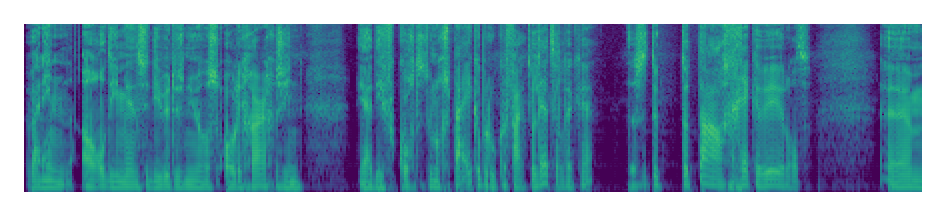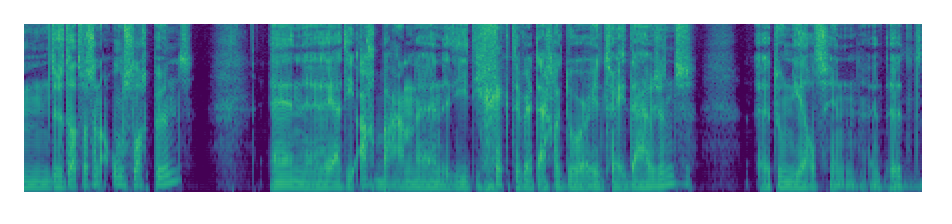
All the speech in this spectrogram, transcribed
Waarin al die mensen die we dus nu als oligarchen zien... Ja, die verkochten toen nog spijkerbroeken, vaak letterlijk. Hè? Dat is natuurlijk een totaal gekke wereld. Um, dus dat was een omslagpunt. En uh, ja, die achtbaan, en die, die gekte werd eigenlijk door in 2000. Uh, toen Yeltsin de, de,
